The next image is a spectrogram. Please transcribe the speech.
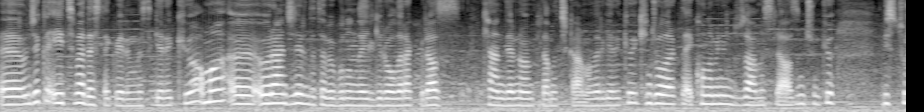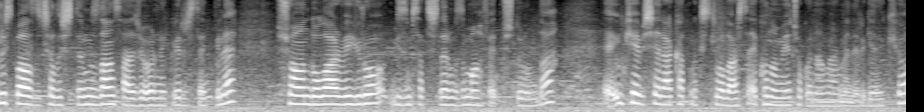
Ee, öncelikle eğitime destek verilmesi gerekiyor ama e, öğrencilerin de tabii bununla ilgili olarak biraz kendilerini ön plana çıkarmaları gerekiyor. İkinci olarak da ekonominin düzelmesi lazım çünkü biz turist bazlı çalıştığımızdan sadece örnek verirsek bile şu an dolar ve euro bizim satışlarımızı mahvetmiş durumda. E, ülkeye bir şeyler katmak istiyorlarsa ekonomiye çok önem vermeleri gerekiyor.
